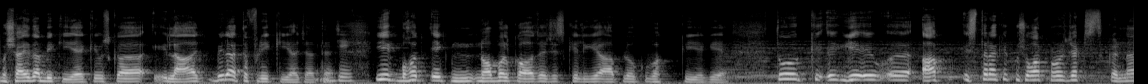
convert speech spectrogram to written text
मुशाहिदा भी किया है कि उसका इलाज बिला तफरी किया जाता है। ये एक बहुत एक नॉबल कॉज है जिसके लिए आप लोग वक्त किए गए हैं। तो ये आप इस तरह के कुछ और प्रोजेक्ट्स करना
